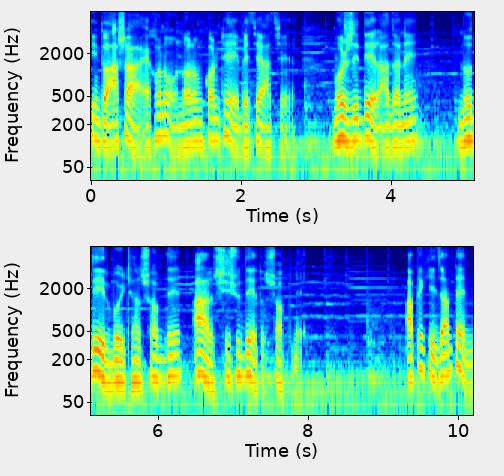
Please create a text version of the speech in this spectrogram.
কিন্তু আশা এখনও নরম কণ্ঠে বেঁচে আছে। মসজিদের আজানে, নদীর বৈঠার শব্দে আর শিশুদের স্বপ্নে। আপনি কি জানতেন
